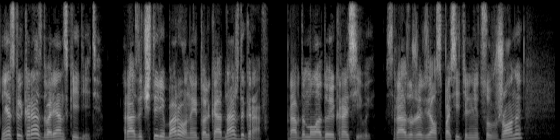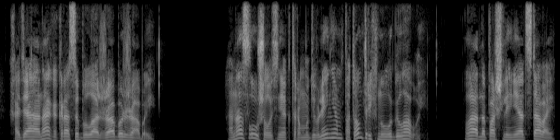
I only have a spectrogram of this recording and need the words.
Несколько раз дворянские дети. Раза четыре барона и только однажды граф. Правда, молодой и красивый. Сразу же взял спасительницу в жены, хотя она как раз и была жаба-жабой. Она слушала с некоторым удивлением, потом тряхнула головой. «Ладно, пошли, не отставай».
